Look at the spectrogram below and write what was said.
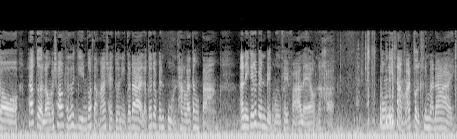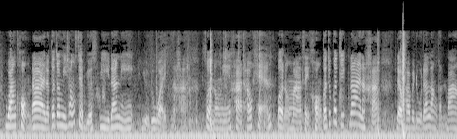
จอ ถ้าเกิดเราไม่ชอบทัชสกรีนก็สามารถใช้ตัวนี้ก็ได้ แล้วก็จะเป็นปุ่มทางลัดต่างๆ อันนี้ก็จะเป็นเบรกมือไฟฟ้าแล้วนะคะ ตรงนี้สามารถเปิดขึ้นมาได้ วางของได้ แล้วก็จะมีช่องเสียบ USB ด้านนี้อยู่ด้วยนะคะ ส่วนตรงนี้ค่ะ เท้าแขนเปิดออกมาใส่ของกระจุกกระจิกได้นะคะ เดี๋ยวพาไปดูด้านหลังกันบ้าง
